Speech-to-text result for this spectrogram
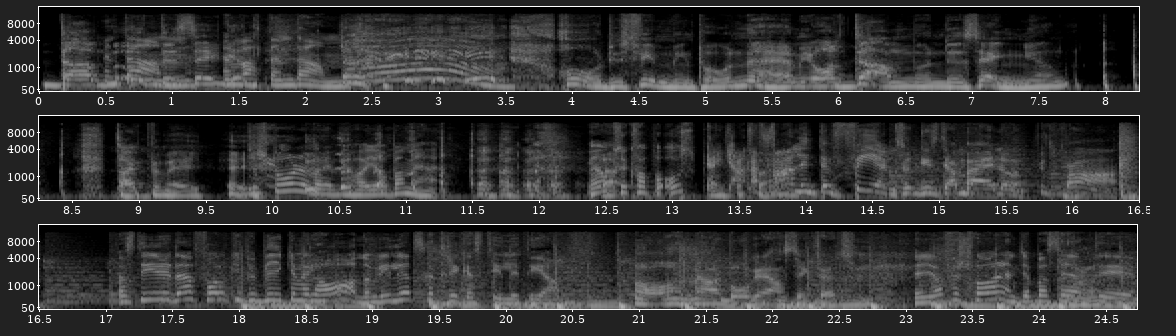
damm, En damm, under sängen. en vattendamm. Har du swimmingpool? Nej, men jag har damm under sängen. Tack för mig. Hej. Förstår du vad det vi har att jobba med här? Jag är också kvar på Osborn I alla fall inte fel som Christian Berglund. Fy fan. Fast det är det där folk i publiken vill ha. De vill ju att det ska tryckas till lite grann. Ja, med armbågar i ansiktet. Jag försvarar inte, jag bara säger att det är...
